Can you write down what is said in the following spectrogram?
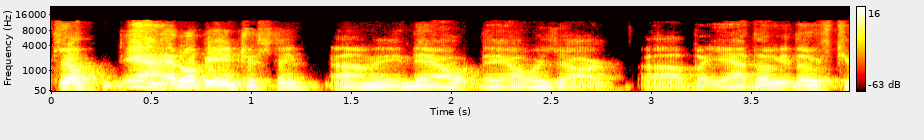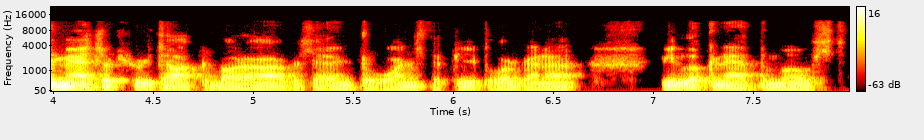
so yeah, it'll be interesting. I mean, they they always are. Uh, but yeah, those, those two matchups we talked about are obviously I think the ones that people are gonna be looking at the most.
